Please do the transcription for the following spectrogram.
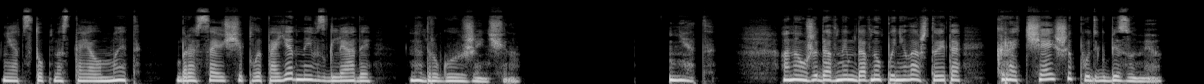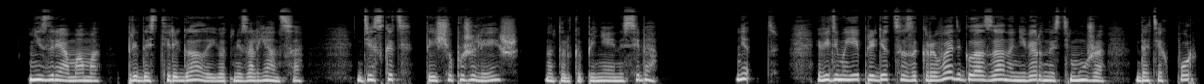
неотступно стоял Мэт, бросающий плотоядные взгляды на другую женщину. Нет, она уже давным-давно поняла, что это кратчайший путь к безумию. Не зря мама предостерегала ее от мезальянса. Дескать, ты еще пожалеешь, но только пеняй на себя. Нет, видимо, ей придется закрывать глаза на неверность мужа до тех пор,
